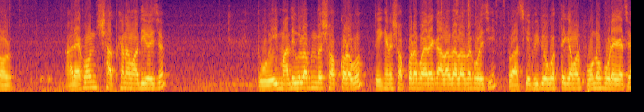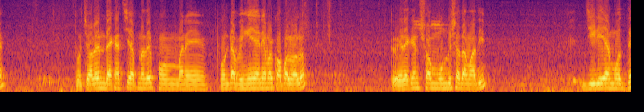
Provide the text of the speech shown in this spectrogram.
নর। আর এখন সাতখানা মাদি হয়েছে। তো এই মাদিগুলো আপনাদের শখ করাবো। তো এখানে সব কটা পায়রাকে আলাদা আলাদা করেছি। তো আজকে ভিডিও করতে গিয়ে আমার ফোনও পড়ে গেছে। তো চলেন দেখাচ্ছি আপনাদের ফোন মানে ফোনটা ভেঙে যায়নি আমার কপাল ভালো। তো এ দেখেন সব মুন্ডু সাদা মাদি। জিরিয়ার মধ্যে।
